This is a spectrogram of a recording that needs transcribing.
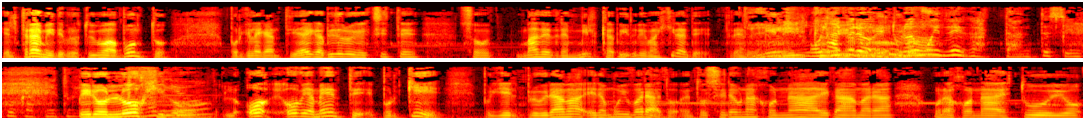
el trámite, pero estuvimos a punto. Porque la cantidad de capítulos que existe son más de 3.000 capítulos, imagínate, 3.000 3.000 Oye, pero capítulos. no es muy desgastante cinco capítulos. pero ¿En lógico, o- obviamente, ¿por qué? Porque el programa era muy barato, entonces era una jornada de cámara, una jornada de estudio.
